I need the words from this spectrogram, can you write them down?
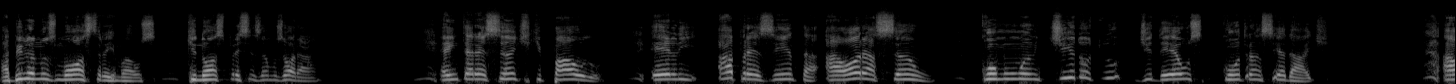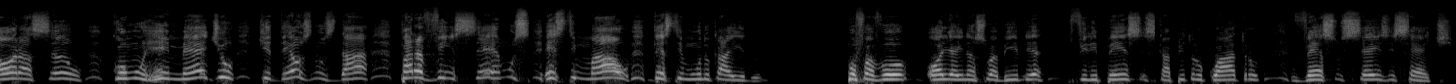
A Bíblia nos mostra, irmãos, que nós precisamos orar. É interessante que Paulo, ele apresenta a oração como um antídoto de Deus contra a ansiedade. A oração como um remédio que Deus nos dá para vencermos este mal deste mundo caído. Por favor, olhe aí na sua Bíblia, Filipenses capítulo 4, versos 6 e 7.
